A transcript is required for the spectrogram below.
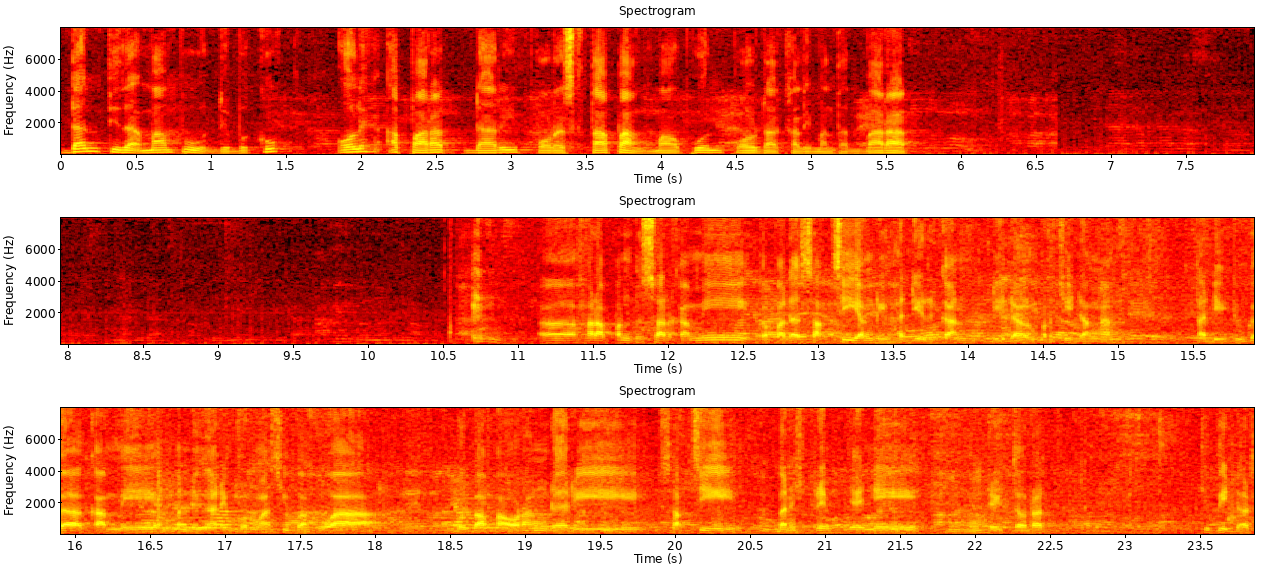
dan tidak mampu dibekuk oleh aparat dari Polres Ketapang maupun Polda Kalimantan Barat. Uh, harapan besar kami kepada saksi yang dihadirkan di dalam persidangan. Tadi juga kami mendengar informasi bahwa beberapa orang dari saksi baris krim, yakni Direktorat Tipiders,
